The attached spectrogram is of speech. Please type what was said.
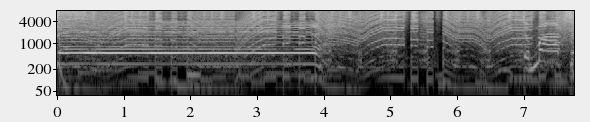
で黙って。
